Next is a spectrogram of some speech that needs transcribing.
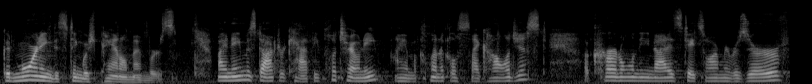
Good morning, distinguished panel members. My name is Dr. Kathy Platoni. I am a clinical psychologist, a colonel in the United States Army Reserve,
